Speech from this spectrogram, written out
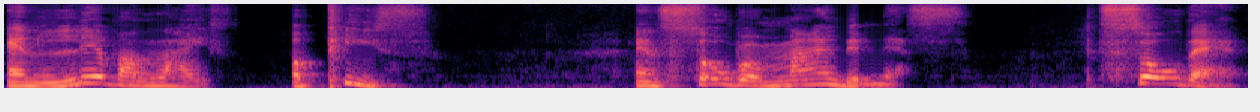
and live a life of peace and sober mindedness so that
